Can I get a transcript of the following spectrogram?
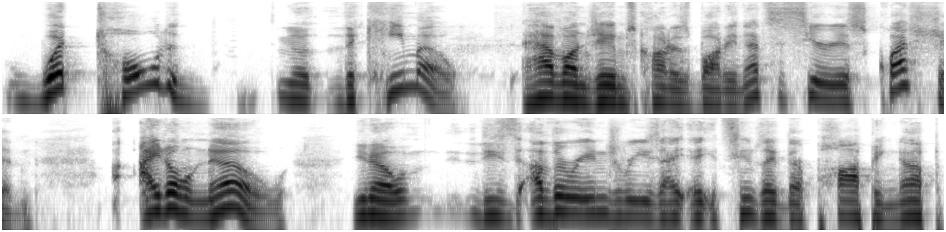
what told you know the chemo have on James Conner's body? And that's a serious question. I don't know. You know, these other injuries, I, it seems like they're popping up.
